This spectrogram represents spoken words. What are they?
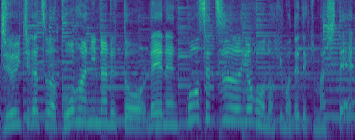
11月は後半になると例年降雪予報の日も出てきまして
